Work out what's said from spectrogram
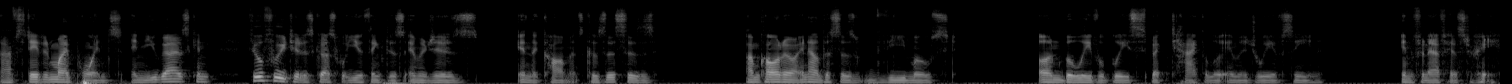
I've stated my points, and you guys can feel free to discuss what you think this image is in the comments, because this is, I'm calling it right now, this is the most unbelievably spectacular image we have seen in FNAF history.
